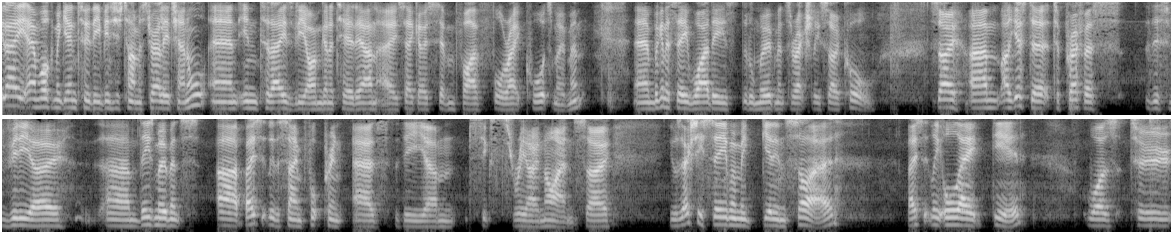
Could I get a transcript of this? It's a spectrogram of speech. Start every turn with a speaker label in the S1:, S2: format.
S1: G'day and welcome again to the Vintage Time Australia channel. And in today's video I'm going to tear down a Seiko 7548 quartz movement. And we're going to see why these little movements are actually so cool. So um, I guess to, to preface this video um, these movements are basically the same footprint as the um, 6309 so you'll actually see when we get inside. Basically all they did was to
